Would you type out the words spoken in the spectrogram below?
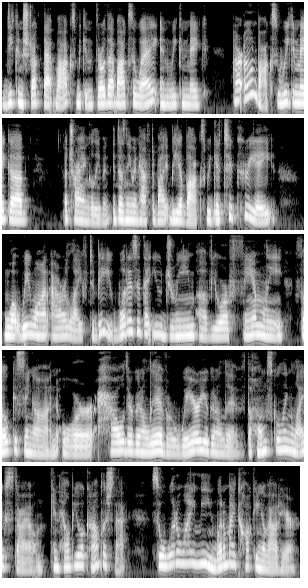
deconstruct that box. We can throw that box away and we can make our own box. We can make a, a triangle, even. It doesn't even have to be a box. We get to create what we want our life to be. What is it that you dream of your family focusing on, or how they're going to live, or where you're going to live? The homeschooling lifestyle can help you accomplish that. So, what do I mean? What am I talking about here?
